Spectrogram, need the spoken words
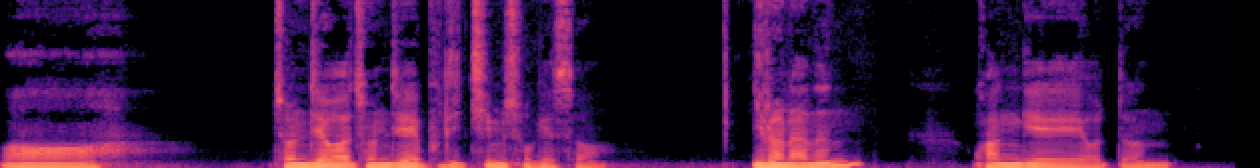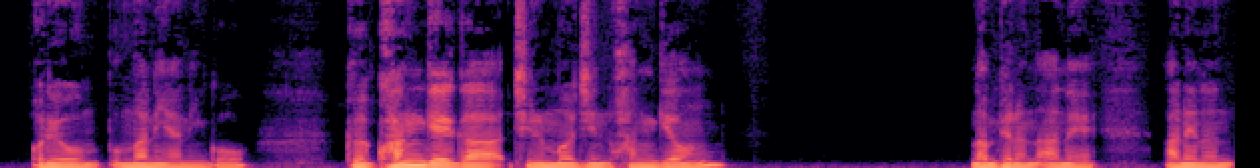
어, 존재와 존재의 부딪힘 속에서 일어나는 관계의 어떤 어려움 뿐만이 아니고 그 관계가 짊어진 환경, 남편은 아내, 아내는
